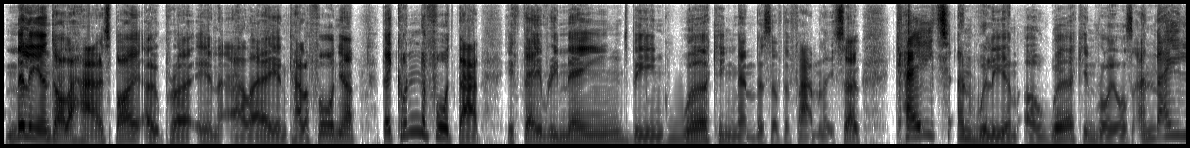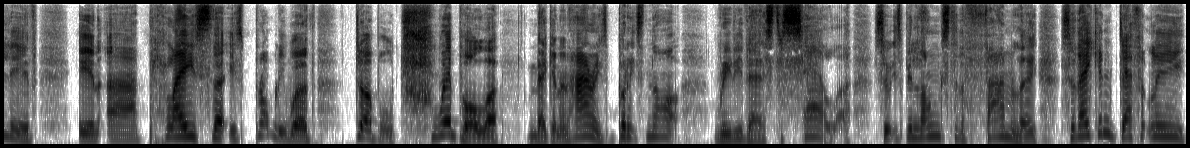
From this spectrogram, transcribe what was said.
million house by Oprah in LA in California. They couldn't afford that if they remained being working members of the family. So, Kate and William are working royals and they live in a place that is probably worth double, triple Meghan and Harry's, but it's not really theirs to sell. So it belongs to the family. So they can definitely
